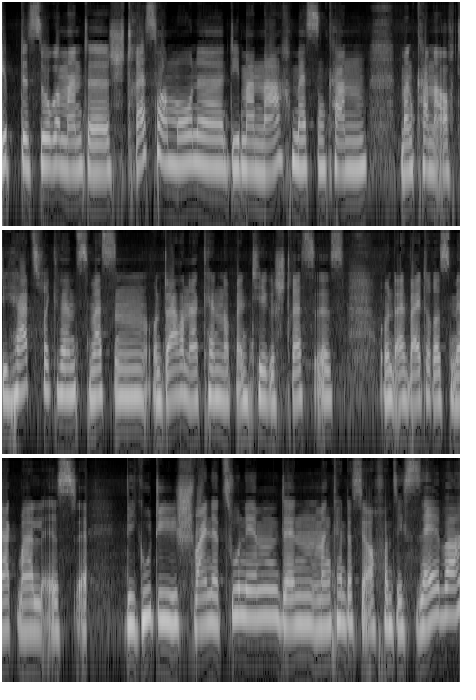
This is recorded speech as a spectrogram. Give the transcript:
gibt es sogenannte Stresshormone, die man nachmessen kann. Man kann auch die Herzfrequenz messen und daran erkennen, ob ein Tier gestresst ist. Und ein weiteres Merkmal ist, äh, wie gut die Schweine zunehmen, denn man kennt das ja auch von sich selber,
